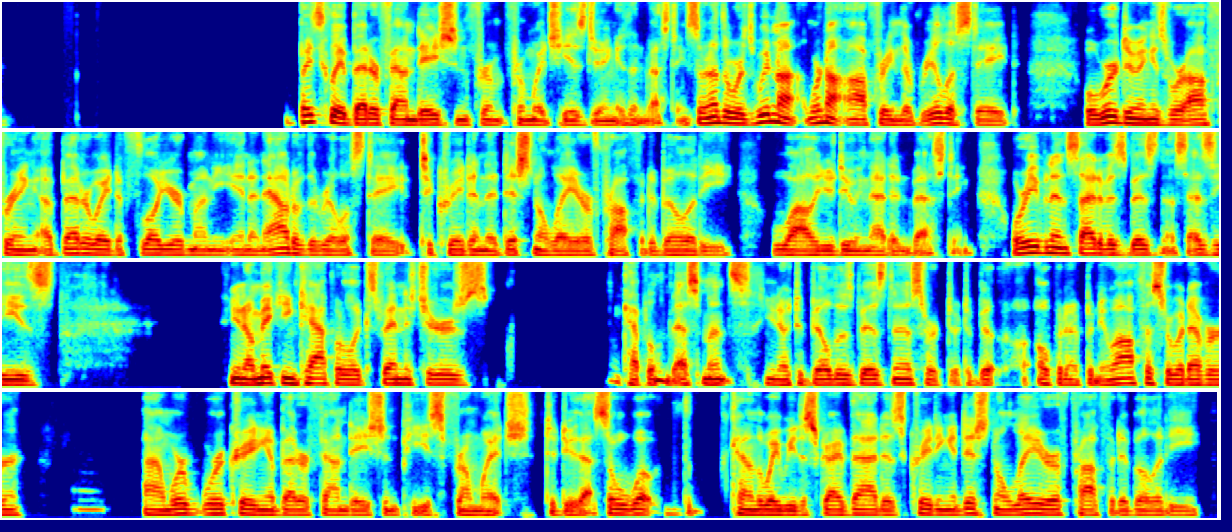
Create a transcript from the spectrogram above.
basically a better foundation from from which he is doing his investing. So in other words, we're not we're not offering the real estate. What we're doing is we're offering a better way to flow your money in and out of the real estate to create an additional layer of profitability while you're doing that investing, or even inside of his business as he's you know making capital expenditures capital investments, you know, to build his business or to, to build, open up a new office or whatever. Mm. Um, we're we're creating a better foundation piece from which to do that. So what the, kind of the way we describe that is creating additional layer of profitability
